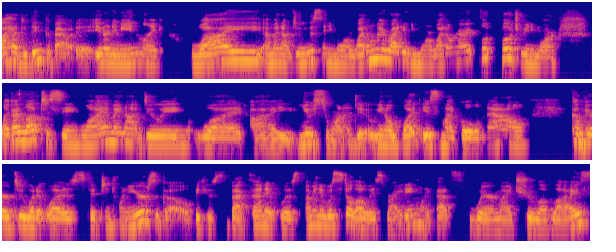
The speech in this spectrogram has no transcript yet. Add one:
I had to think about it. You know what I mean? Like, why am I not doing this anymore? Why don't I write anymore? Why don't I write poetry anymore? Like, I love to sing. Why am I not doing what I used to want to do? You know, what is my goal now? compared to what it was 15 20 years ago because back then it was i mean it was still always writing like that's where my true love lies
